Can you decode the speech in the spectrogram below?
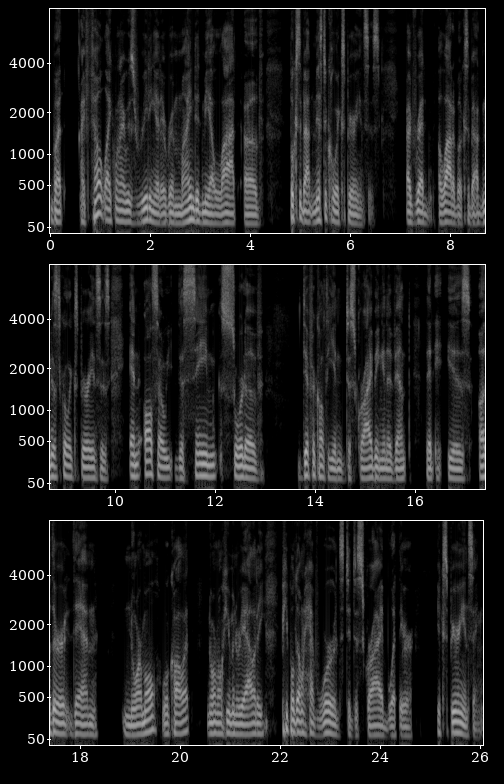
But I felt like when I was reading it, it reminded me a lot of books about mystical experiences. I've read a lot of books about mystical experiences and also the same sort of difficulty in describing an event that is other than normal, we'll call it, normal human reality. Mm-hmm. People don't have words to describe what they're experiencing.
